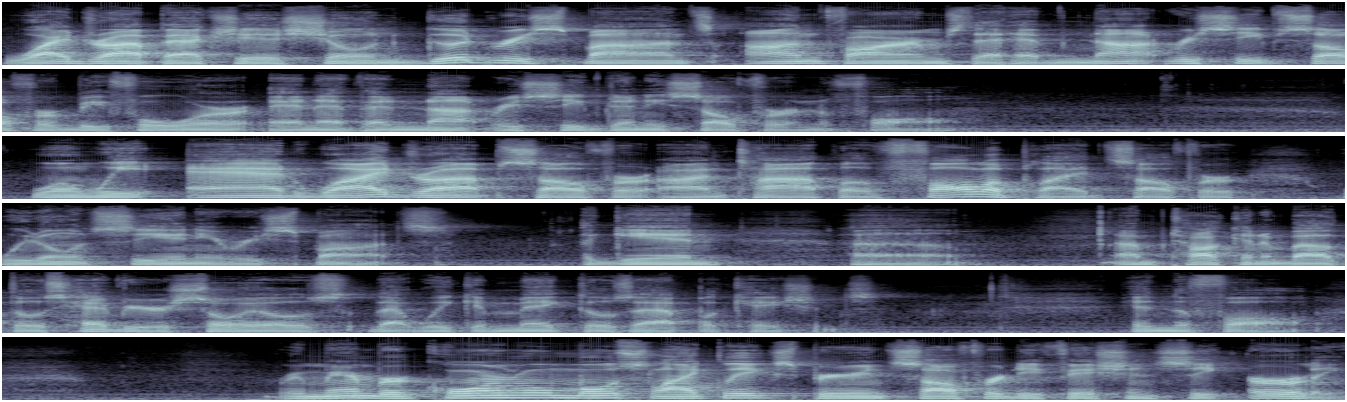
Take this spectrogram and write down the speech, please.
Y-drop actually has shown good response on farms that have not received sulfur before and have not received any sulfur in the fall. When we add Y-drop sulfur on top of fall applied sulfur, we don't see any response. Again, uh, I'm talking about those heavier soils that we can make those applications in the fall. Remember, corn will most likely experience sulfur deficiency early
